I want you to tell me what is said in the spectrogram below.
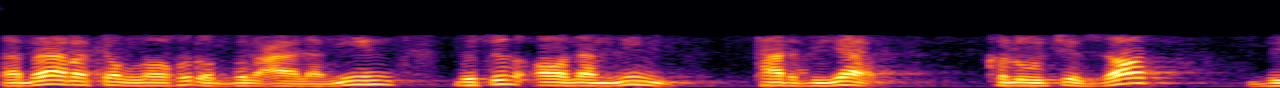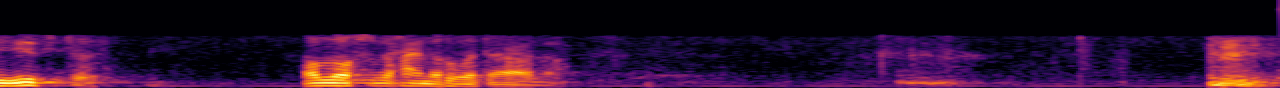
Tabarakallohu robbil alamin butun olamning tarbiya qiluvchi zot buyukdir. Alloh subhanahu va taolo.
